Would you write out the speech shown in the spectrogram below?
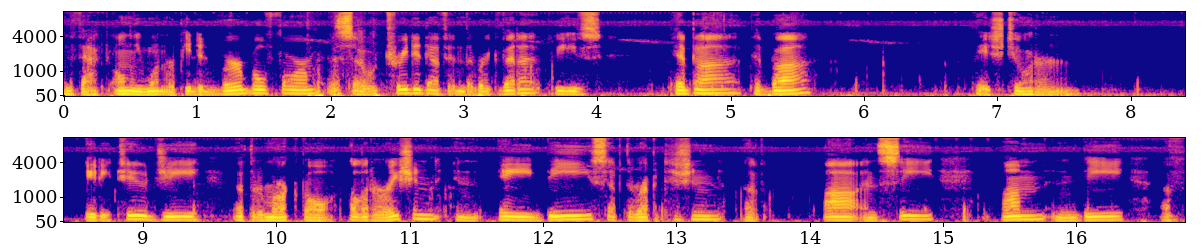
In fact, only one repeated verbal form is so treated of in the Rig Veda leaves piba, piba, page 200. 82G, note the remarkable alliteration in A, B, except the repetition of A and C, um and D, of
